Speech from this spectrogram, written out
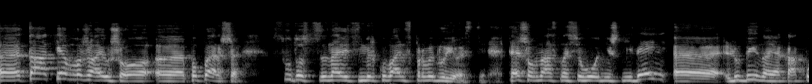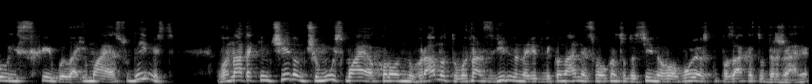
Е, так, я вважаю, що е, по-перше, суто це навіть з міркувань справедливості, те, що в нас на сьогоднішній день е, людина, яка колись схибила і має судимість. Вона таким чином чомусь має охоронну грамоту. Вона звільнена від виконання свого конституційного обов'язку по захисту держави.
